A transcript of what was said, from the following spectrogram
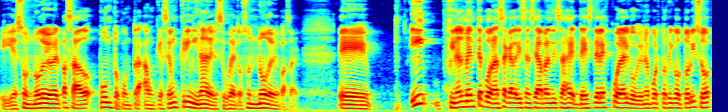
Y eso no debe haber pasado, punto, contra, aunque sea un criminal el sujeto, eso no debe pasar. Eh, y finalmente podrán sacar la licencia de aprendizaje desde la escuela. El gobierno de Puerto Rico autorizó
